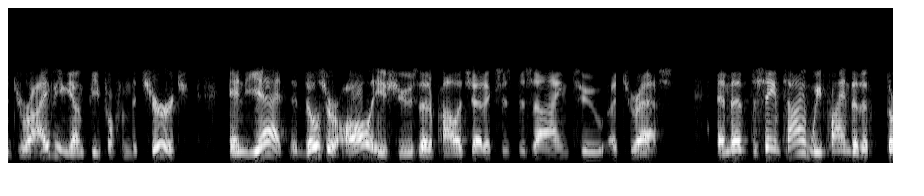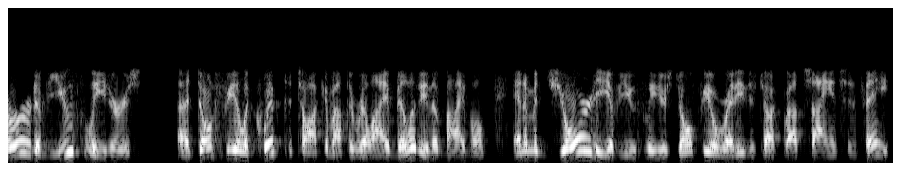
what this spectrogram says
driving young people from the church. And yet, those are all issues that apologetics is designed to address. And then at the same time, we find that a third of youth leaders uh, don't feel equipped to talk about the reliability of the Bible, and a majority of youth leaders don't feel ready to talk about science and faith.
